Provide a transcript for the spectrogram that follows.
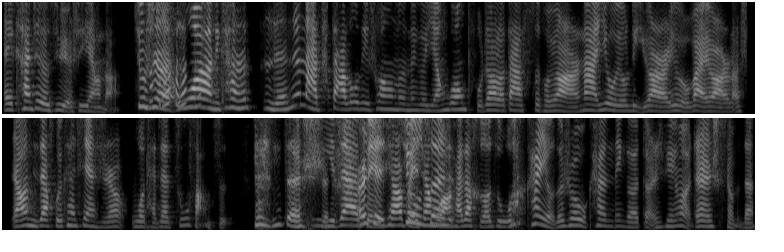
哎，看这个剧也是一样的，就是 哇，你看人人家那大落地窗的那个阳光普照的大四合院儿，那又有里院儿又有外院儿的，然后你再回看现实，我还在租房子，真的是你，在而且北漂北就算是上广还在合租。看有的时候我看那个短视频网站什么的，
